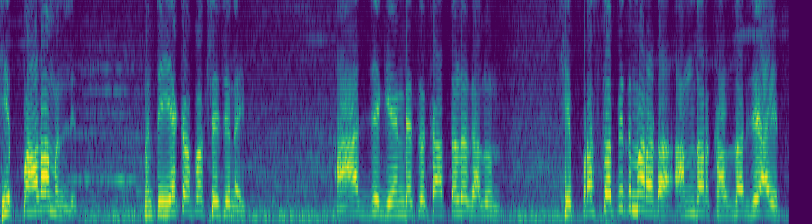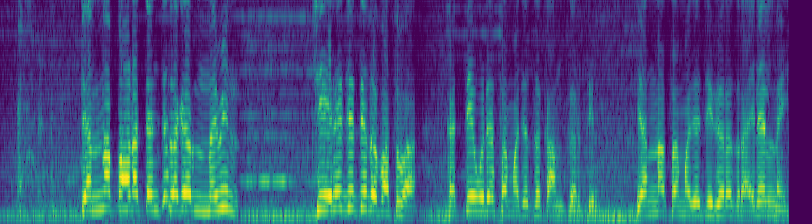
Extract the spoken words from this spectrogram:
हे पाडा म्हणलेत. म्हणजे ते एका पक्षाचे नाहीत. आज जे गेंड्याचं कातडं घालून हे प्रस्थापित मराठा आमदार खासदार जे आहेत त्यांना पाडा त्यांच्या जागेवर नवीन चेहरे जे तिथं बसवा का ते उद्या समाजाचं काम करतील. यांना समाजाची गरज राहिलेली नाही.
